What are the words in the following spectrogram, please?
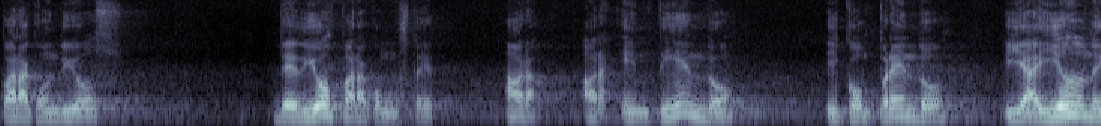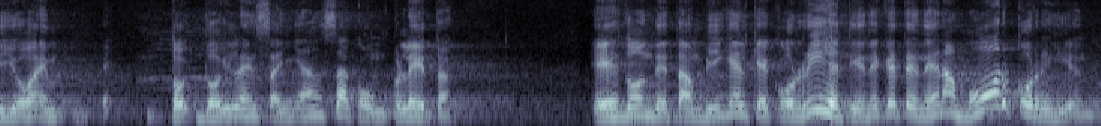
para con Dios, de Dios para con usted. Ahora, ahora entiendo y comprendo, y ahí es donde yo em- eh, do- doy la enseñanza completa. Es donde también el que corrige tiene que tener amor corrigiendo.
